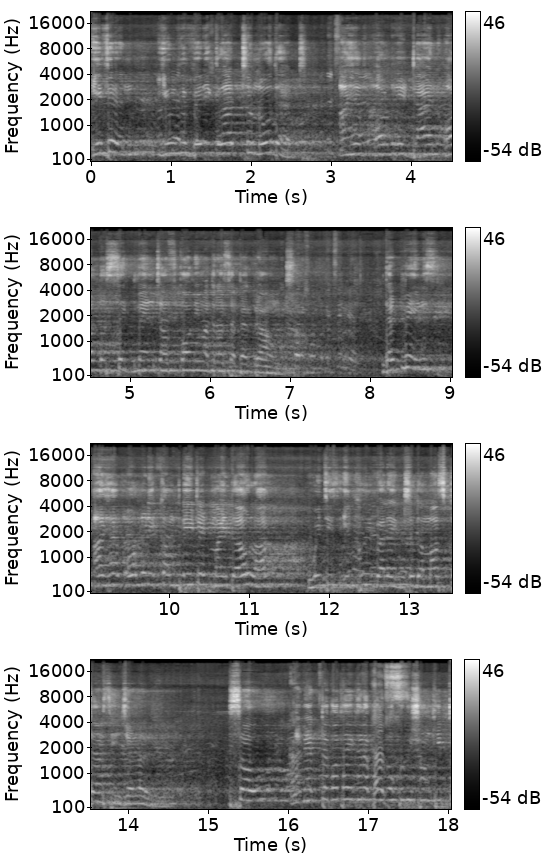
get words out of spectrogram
Even you will be very glad to know that I have already done all the segments of Komi Madrasa background. That means I have already completed my dawra, which is equivalent to the masters in general. So আমি একটা কথা এখানে বলব খুবই সংক্ষিপ্ত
